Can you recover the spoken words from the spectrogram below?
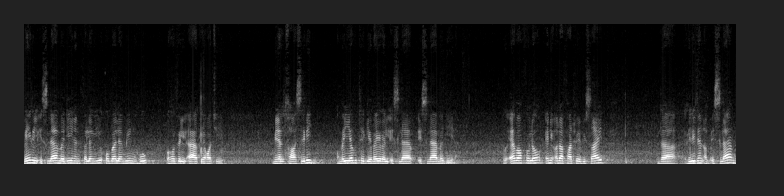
غير الإسلام دينا فلن يقبل منه وهو في الآخرة من الخاسرين ومن يبتغي غير الإسلام إسلام دينا whoever follow any other pathway beside the religion of Islam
